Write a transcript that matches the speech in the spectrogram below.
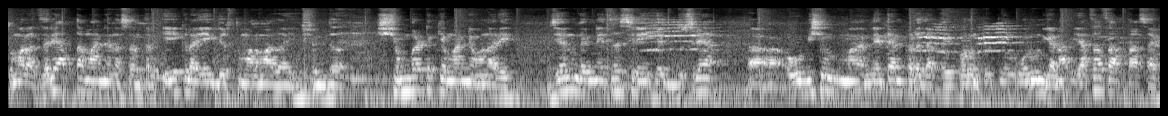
तुम्हाला जरी आत्ता मान्य नसेल तर एकला एक दिवस तुम्हाला माझा शब्द शंभर टक्के मान्य होणार आहे. जनगणनेचं श्रेय हे दुसऱ्या ओबीसी नेत्यांकडे जाते परंतु ते ओढून घेणार याचाच अर्थ असा आहे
